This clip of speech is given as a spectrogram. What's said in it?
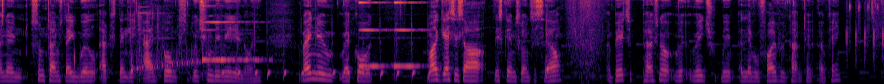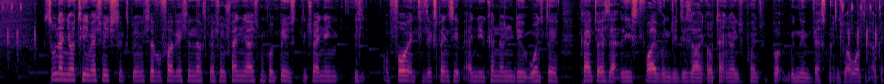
and then sometimes they will accidentally add bugs, which can be really annoying. Menu record my guesses are this game is going to sell. A bit personal re reach with a level 5 with character okay? Someone on your team has reached experience level 5 is a special training item called boost. The training is for it is expensive and you can only do it once. The character has at least 500 design or technology points but with the investment as well wasn't it? Okay.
